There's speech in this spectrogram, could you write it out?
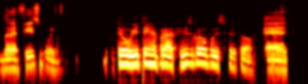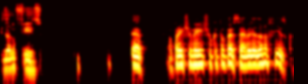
O dano é físico? O teu item é pra físico ou pra espiritual? É de dano físico. Aparentemente, o que tu percebe ele é dano físico.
